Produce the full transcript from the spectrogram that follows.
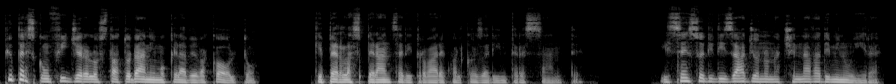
più per sconfiggere lo stato d'animo che l'aveva colto, che per la speranza di trovare qualcosa di interessante. Il senso di disagio non accennava a diminuire.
